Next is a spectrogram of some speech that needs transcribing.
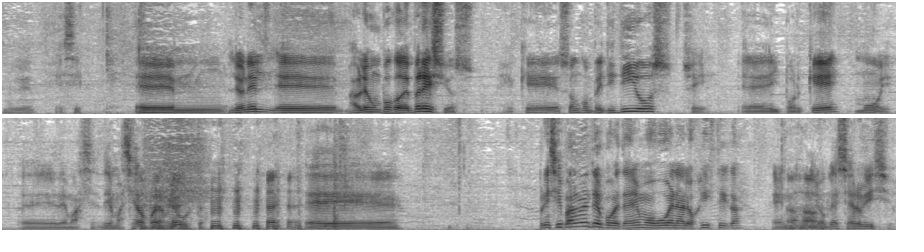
Muy bien. Y sí. Eh, Leonel, eh, hablemos un poco de precios. eh, que son competitivos Sí, eh, y por qué. muy. eh, demasi- demasiado para mi gusto. Eh, principalmente porque tenemos buena logística en Ajá. lo que es servicios.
